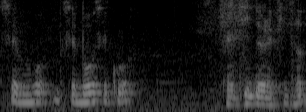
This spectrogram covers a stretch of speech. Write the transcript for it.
C'est beau, c'est beau, c'est court. C'est le titre de l'épisode.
